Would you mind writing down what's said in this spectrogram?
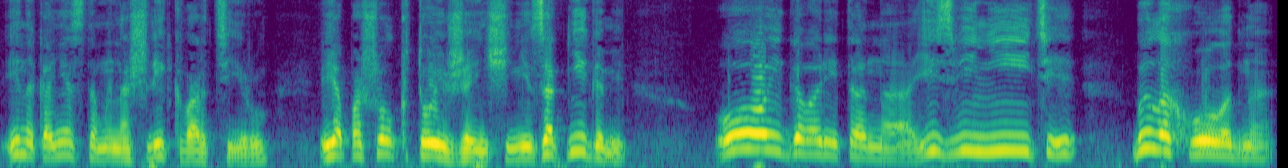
И, наконец-то, мы нашли квартиру. И я пошел к той женщине за книгами. «Ой, — говорит она, — извините, было холодно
